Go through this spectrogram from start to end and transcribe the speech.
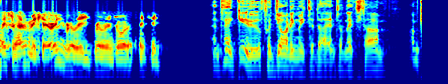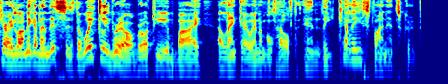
Thanks for having me, Kerry. Really, really enjoyed it. Thank you. And thank you for joining me today. Until next time, I'm Kerry Lonergan, and this is the Weekly Grill brought to you by Elanco Animal Health and the Kelly's Finance Group.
